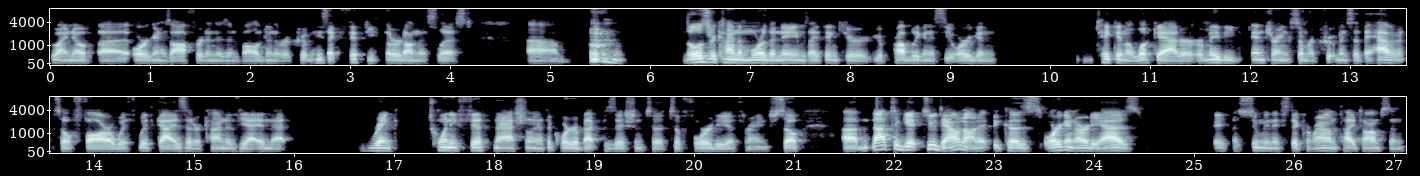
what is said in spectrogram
who I know uh, Oregon has offered and is involved in the recruitment. He's like 53rd on this list. Um, those are kind of more the names I think you're you're probably going to see Oregon taking a look at or, or maybe entering some recruitments that they haven't so far with with guys that are kind of yeah in that ranked 25th nationally at the quarterback position to to 40th range. So uh, not to get too down on it because Oregon already has, assuming they stick around, Ty Thompson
